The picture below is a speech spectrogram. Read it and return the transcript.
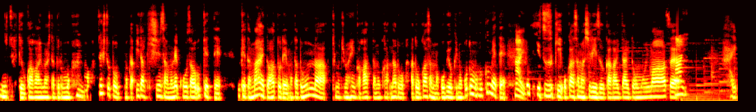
について伺いましたけども、うんまあぜひちょっとまた井崎慎さんのね、講座を受けて、受けた前と後でまたどんな気持ちの変化があったのかなど、あとお母様のご病気のことも含めて、はい。引き続きお母様シリーズ伺いたいと思います。はい。はい。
